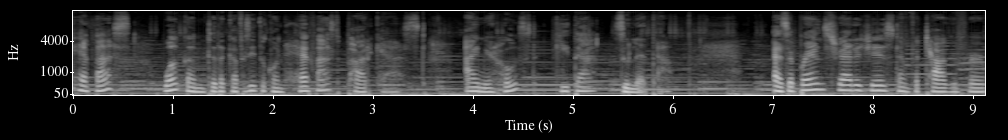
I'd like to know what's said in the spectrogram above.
Hi, Jefas. Welcome to the Cafecito con Jefas podcast. I'm your host, Kita Zuleta. As a brand strategist and photographer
